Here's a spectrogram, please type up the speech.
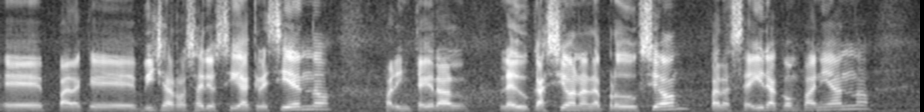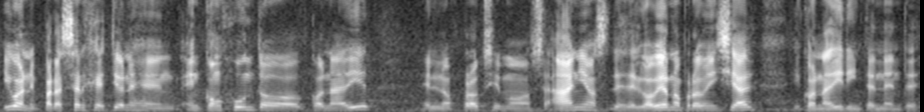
eh, para que Villa Rosario siga creciendo, para integrar la educación a la producción, para seguir acompañando y bueno, y para hacer gestiones en, conjunto con Nadir en los próximos años desde el gobierno provincial y con Nadir Intendente.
